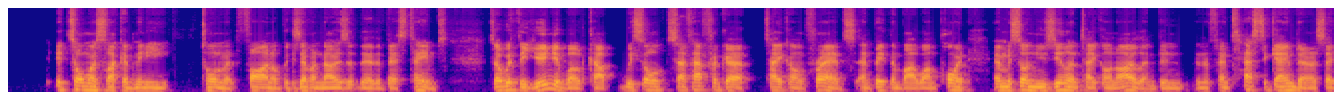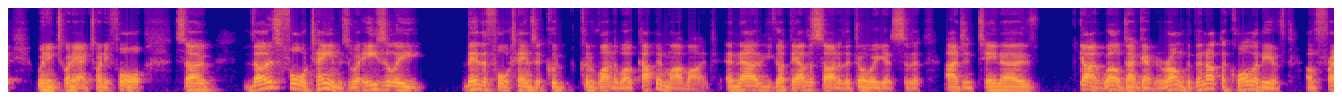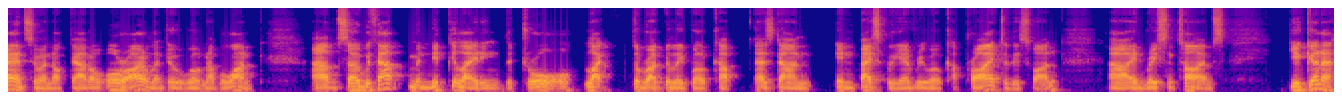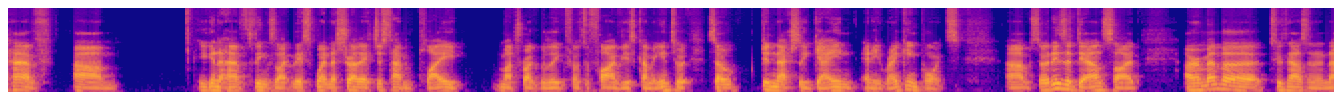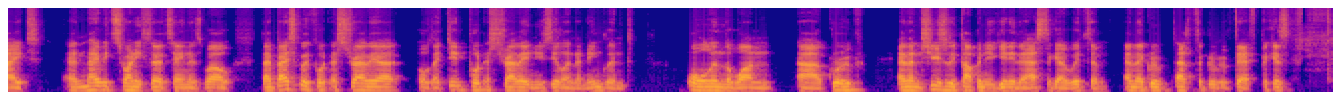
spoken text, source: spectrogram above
it's almost like a mini tournament final because everyone knows that they're the best teams. So with the Union World Cup, we saw South Africa take on France and beat them by one point, and we saw New Zealand take on Ireland in, in a fantastic game, dare I say, winning 28-24. So those four teams were easily they're the four teams that could could have won the World Cup in my mind. And now you got the other side of the draw where you get sort of Argentina going well. Don't get me wrong, but they're not the quality of of France who are knocked out or, or Ireland who are world number one. Um, so without manipulating the draw like the Rugby League World Cup has done in basically every World Cup prior to this one uh, in recent times, you're to have um, you're to have things like this when Australia just haven't played much rugby league for the five years coming into it. So didn't actually gain any ranking points. Um, so it is a downside. I remember 2008 and maybe 2013 as well. They basically put Australia, or they did put Australia, New Zealand, and England all in the one uh, group, and then it's usually Papua New Guinea that has to go with them, and the group that's the group of death because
